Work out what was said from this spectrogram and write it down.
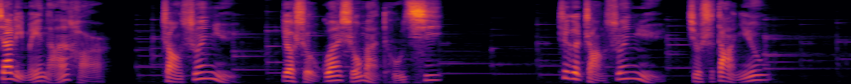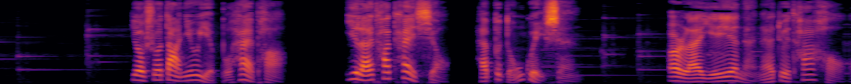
家里没男孩，长孙女要守官守满头七。这个长孙女就是大妞。要说大妞也不害怕，一来她太小还不懂鬼神，二来爷爷奶奶对她好，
